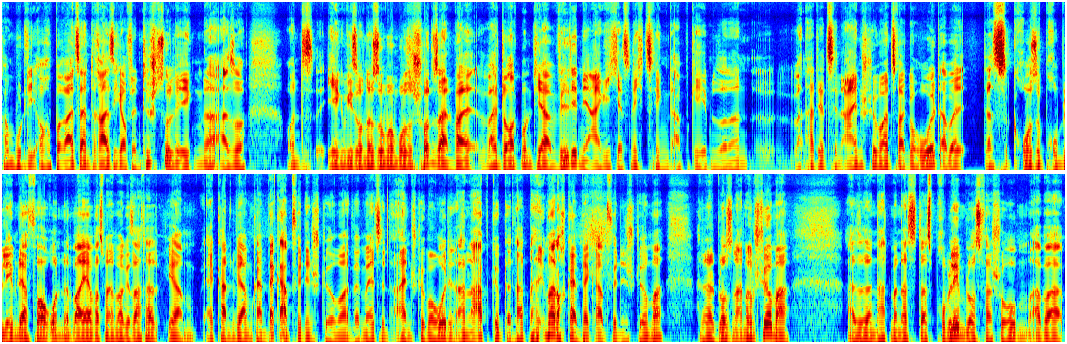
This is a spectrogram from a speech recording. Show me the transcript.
vermutlich auch bereit sein, 30 auf den Tisch zu legen. Ne? Also, und irgendwie so eine Summe muss es schon sein, weil, weil Dortmund ja will den ja eigentlich jetzt nicht zwingend abgeben, sondern äh, man hat jetzt den einen Stürmer zwar geholt, aber das große Problem der Vorrunde war ja, was man immer gesagt hat, wir haben erkannt, wir haben kein Backup für den Stürmer. Wenn man jetzt den einen Stürmer holt, den anderen abgibt, dann hat man immer noch kein Backup für den Stürmer, hat halt bloß einen anderen Stürmer. Also dann hat man das, das Problem bloß verschoben, aber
